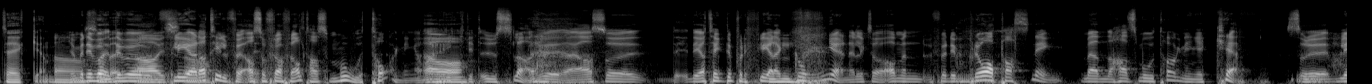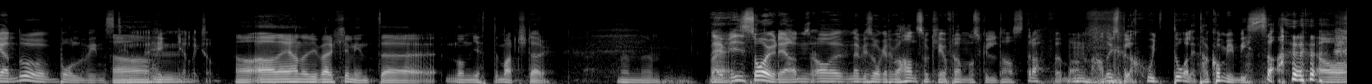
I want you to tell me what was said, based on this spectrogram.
till Häcken. Ja. Ja men det var, det var ja, just- flera ja. tillfällen, alltså framförallt hans mottagningar var Ja. riktigt usla. Det- Alltså, det, det jag tänkte på det flera Mm. gånger, när liksom, ja, men, för det är bra passning, men hans mottagning är keff. Så det blir ändå bollvinst Ja. till Häcken liksom. Ja, ja, nej han hade ju verkligen inte någon jättematch där. Men... Eh, Nej, vi sa ju det ja, när vi såg att det var han som klev fram och skulle ta straffen. Bara, men han har ju spelat skitdåligt, han kommer ju missa. Ja,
